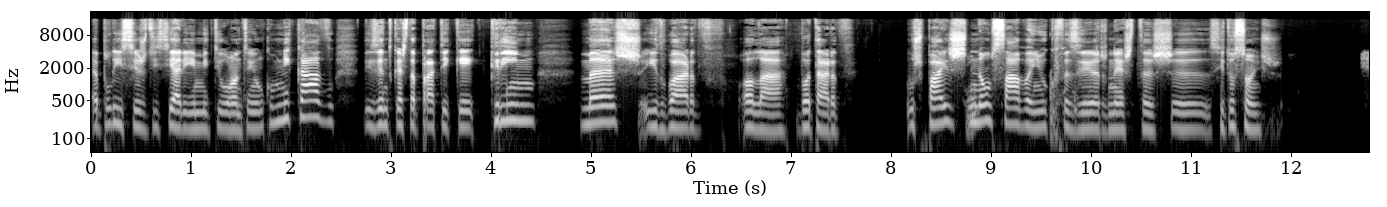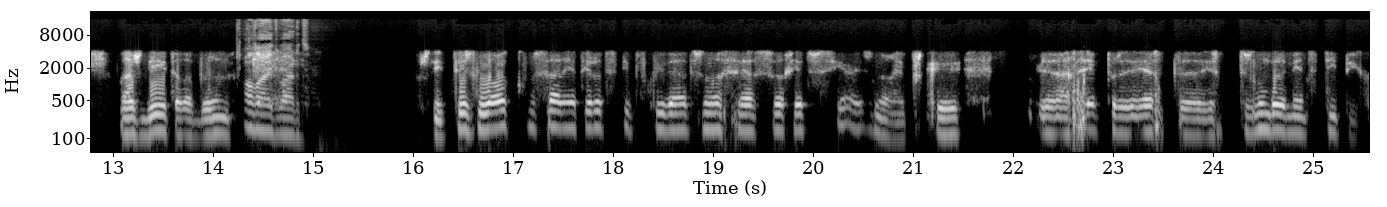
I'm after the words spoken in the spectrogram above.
A Polícia Judiciária emitiu ontem um comunicado dizendo que esta prática é crime, mas, Eduardo, olá, boa tarde. Os pais não sabem o que fazer nestas uh, situações. Olá, Judite, olá, Bruno. Olá, Eduardo. Desde logo começarem a ter outro tipo de cuidados no acesso a redes sociais, não é? Porque uh, há sempre este, este deslumbramento típico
